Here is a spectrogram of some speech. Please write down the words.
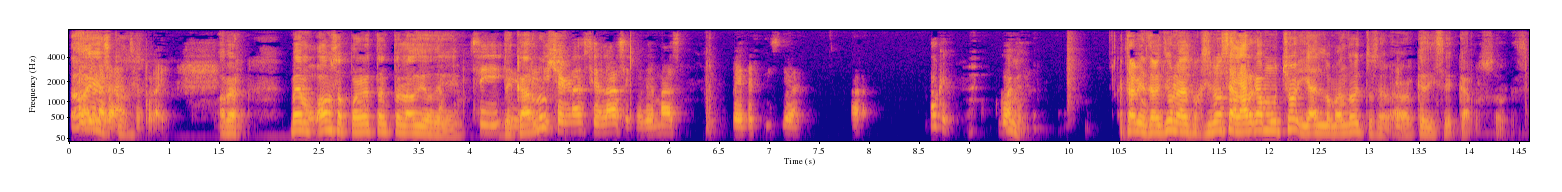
Hay una ganancia por ahí. A ver, vemos, vamos a poner tanto el audio de, sí, de Carlos. dicha ganancia la hace, además beneficia. Ah, ok, bueno. Está bien, te una vez, porque si no se alarga mucho y ya lo mandó, entonces a ver qué dice Carlos sobre eso.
